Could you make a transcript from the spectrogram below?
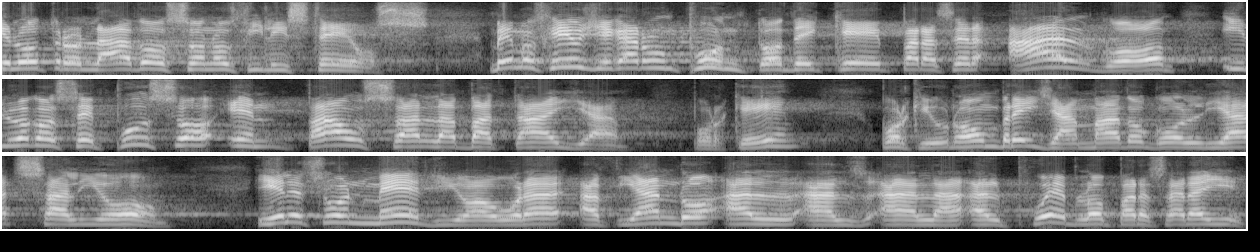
el otro lado son los filisteos. Vemos que ellos llegaron a un punto de que para hacer algo y luego se puso en pausa la batalla. ¿Por qué? Porque un hombre llamado Goliat salió. Y él estuvo en medio ahora afiando al, al, pueblo para estar ahí.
